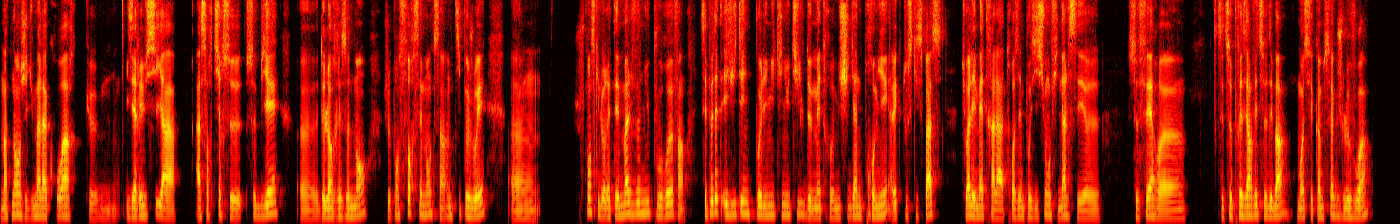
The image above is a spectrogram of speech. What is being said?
Maintenant, j'ai du mal à croire qu'ils mmh, aient réussi à, sortir ce, biais de leur raisonnement. Je pense forcément que ça a un petit peu joué. je pense qu'il aurait été malvenu pour eux. Enfin, c'est peut-être éviter une polémique inutile de mettre Michigan premier avec tout ce qui se passe. Tu vois, les mettre à la troisième position, au final, c'est euh, se faire, euh, c'est de se préserver de ce débat. Moi, c'est comme ça que je le vois.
